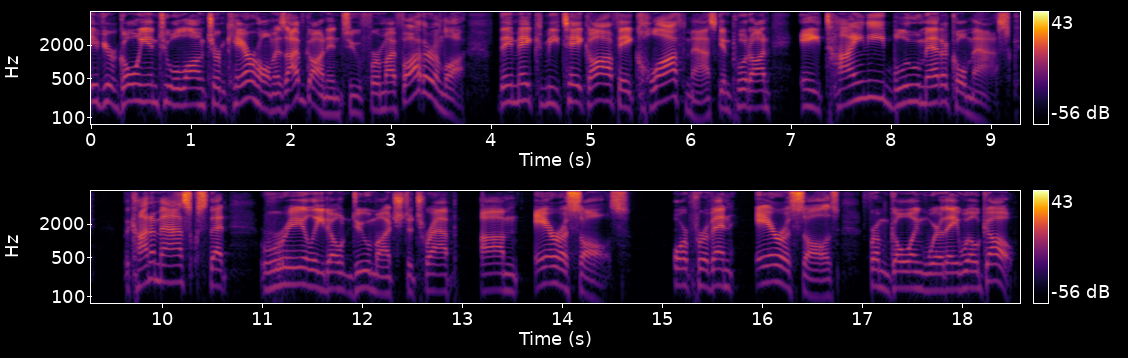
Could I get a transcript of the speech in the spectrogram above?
If you're going into a long term care home, as I've gone into for my father in law, they make me take off a cloth mask and put on a tiny blue medical mask, the kind of masks that really don't do much to trap um, aerosols or prevent aerosols from going where they will go.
